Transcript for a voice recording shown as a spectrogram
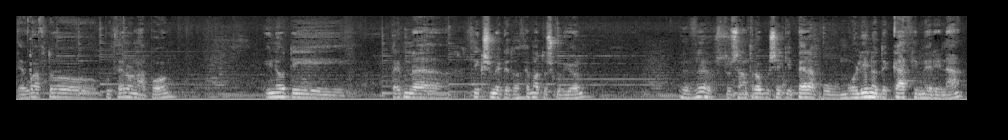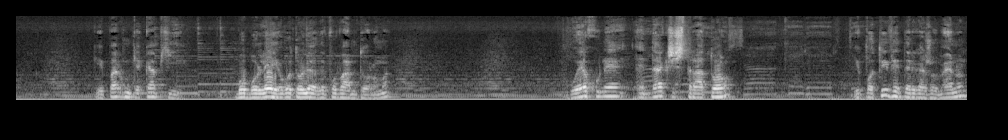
Εγώ αυτό που θέλω να πω είναι ότι πρέπει να δείξουμε και το θέμα των σκουριών Βεβαίως. στους ανθρώπους εκεί πέρα που μολύνονται καθημερινά και υπάρχουν και κάποιοι μπομπολέοι, εγώ το λέω δεν φοβάμαι το όνομα που έχουν εντάξει στρατό υποτίθεται εργαζομένων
